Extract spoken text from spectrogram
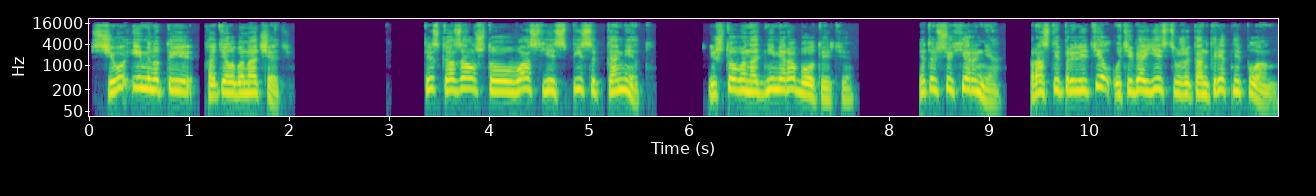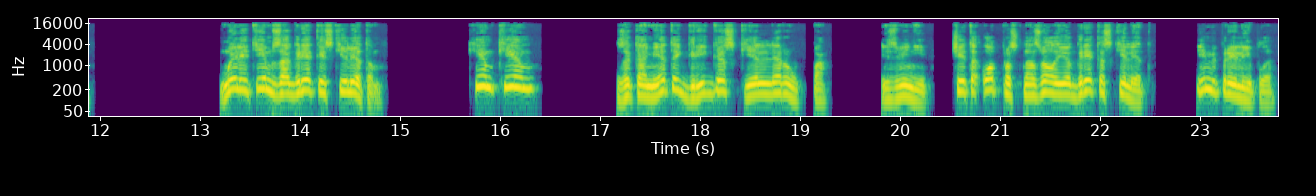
«С чего именно ты хотел бы начать?» «Ты сказал, что у вас есть список комет, и что вы над ними работаете. Это все херня. Раз ты прилетел, у тебя есть уже конкретный план». «Мы летим за грекой-скелетом». «Кем-кем?» За кометой Грига Скеллеруппа. Извини, чей-то отпрыск назвал ее греко-скелет. Имя прилипло.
